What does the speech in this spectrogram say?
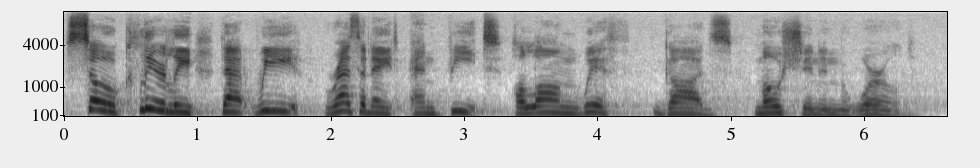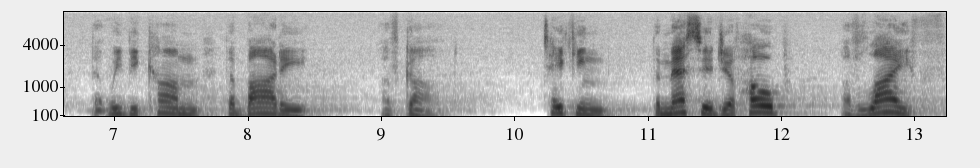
so clearly that we resonate and beat along with God's motion in the world, that we become the body of God, taking the message of hope, of life,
